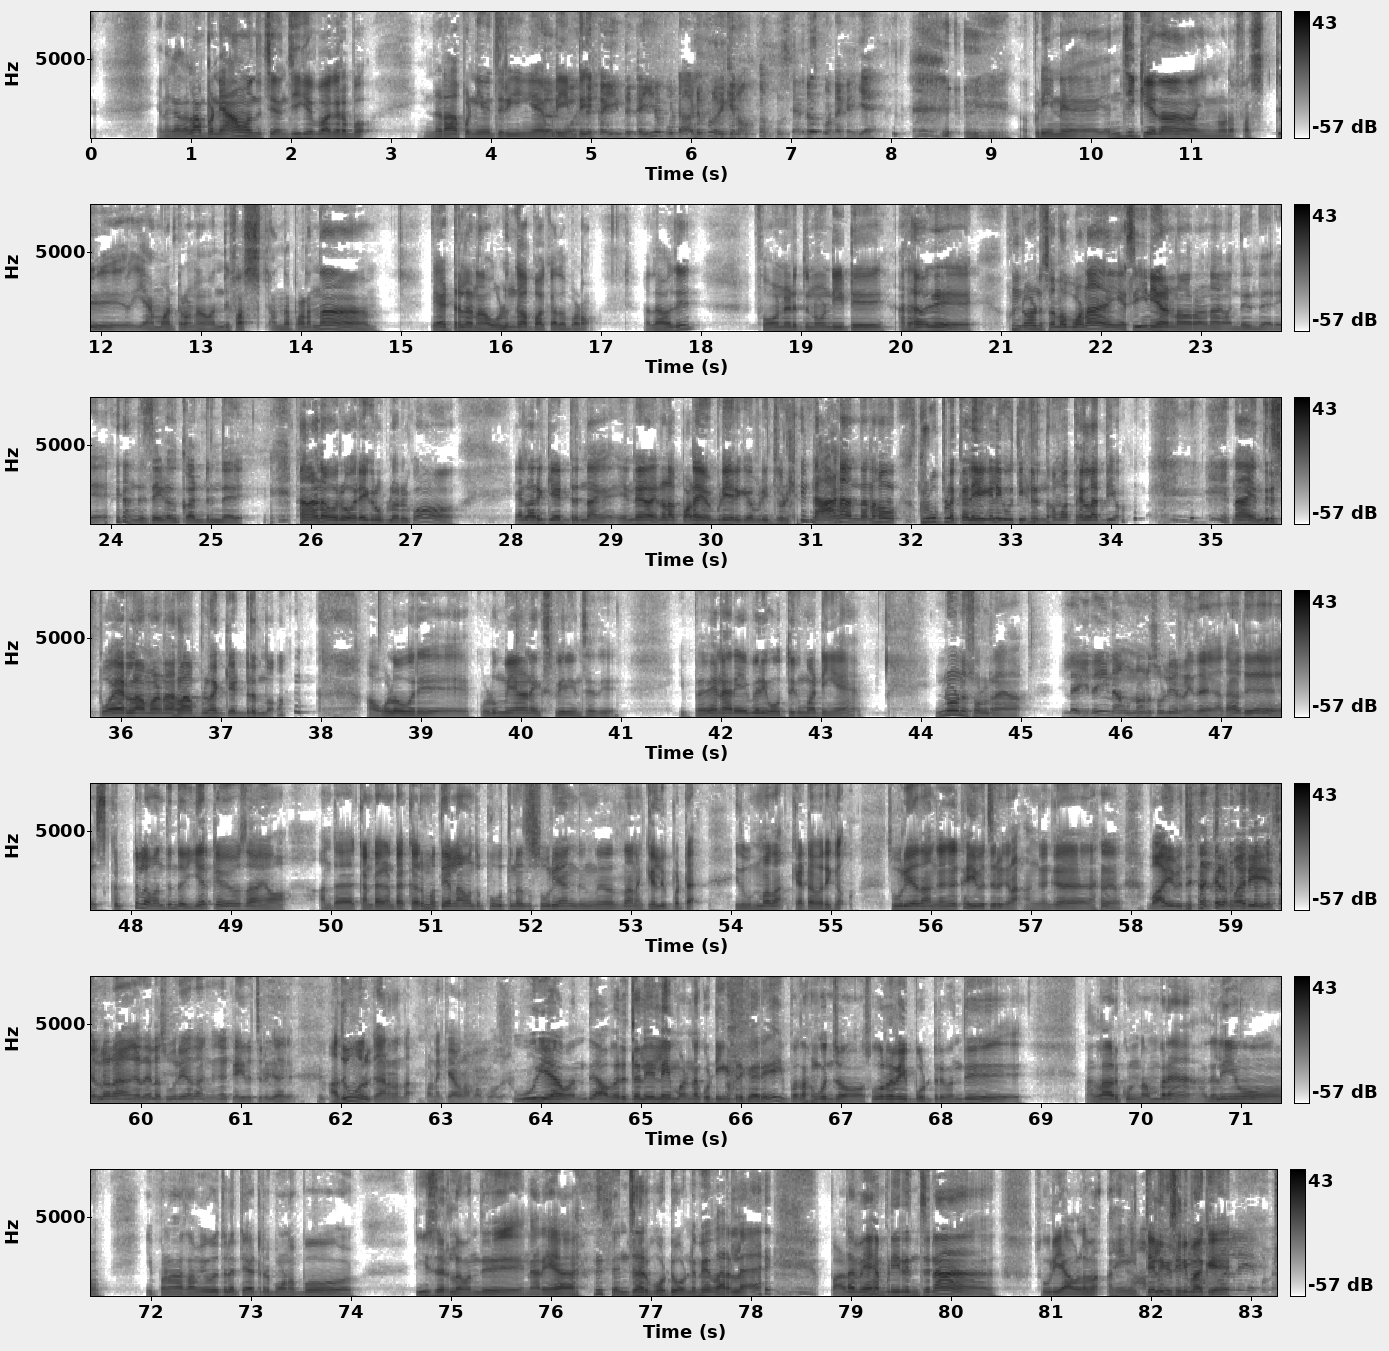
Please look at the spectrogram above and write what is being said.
எனக்கு அதெல்லாம் அப்போ ஞாபகம் வந்துச்சு என்ஜிகே பார்க்குறப்போ என்னடா பண்ணி வச்சிருக்கீங்க அப்படின்ட்டு. கை இந்த கையை போட்டு அடுப்பில் வைக்கணும். ஸ்டேட்டஸ் போட்ட கையை. அப்படின்னு என்ஜிகே தான் என்னோடய ஃபஸ்ட்டு ஏமாற்றம். நான் வந்து ஃபஸ்ட் அந்த படம் தான் தேட்டரில் நான் ஒழுங்காக பார்க்காத படம். அதாவது ஃபோன் எடுத்து நோண்டிட்டு அதாவது இன்னொன்று சொல்ல போனால் எங்கள் சீனியர் அண்ணா அண்ணா வந்திருந்தார். அந்த சைடு உட்காந்துருந்தார் நானும் அவரும் ஒரே குரூப்பில் இருக்கோம். எல்லோரும் கேட்டிருந்தாங்க என்ன என்னடா படம் எப்படி இருக்குது அப்படின்னு சொல்லிட்டு நானும் அந்த குரூப்பில் கழுவி கழுவி ஊற்றிட்டு இருந்தோம் மற்ற எல்லாத்தையும். நான் எந்திரிச்சு போயிடலாமானாலும் அப்படிலாம் கேட்டிருந்தோம். அவ்வளோ ஒரு கொடுமையான எக்ஸ்பீரியன்ஸ் அது. இப்போவே நிறைய பேர் ஒத்துக்க மாட்டீங்க. இன்னொன்று சொல்கிறேன் இல்லை இதையும் நான் இன்னொன்று சொல்லிடுறேன் இது. அதாவது ஸ்கிரிப்டில் வந்து இந்த இயற்கை விவசாயம் அந்த கண்ட கண்ட கருமத்தையெல்லாம் வந்து புகுத்துனது சூர்யாங்கிறது தான் நான் கேள்விப்பட்டேன். இது உண்மை தான் கேட்ட வரைக்கும். சூர்யா தான் அங்கங்கே கை வச்சிருக்கிறான். அங்கங்கே வாய் வச்சு நக்கிற மாதிரி செல்வராங்கதையில் சூர்யா தான் அங்கங்கே கை வச்சிருக்காரு. அதுவும் ஒரு காரணம் தான். பணம் கேவலமாக போக. சூர்யா வந்து அவர் தலையிலேயும் மண்ணை கொட்டிக்கிட்டு இருக்காரு. இப்போ தான் கொஞ்சம் சூரரை போட்டு வந்து நல்லா இருக்கும்னு நம்புகிறேன் அதுலேயும் இப்போ நான் சமீபத்தில் தேட்டர் போனப்போ டீசரில் வந்து நிறையா சென்சார் போட்டு ஒன்றுமே வரல. படமே அப்படி இருந்துச்சுன்னா சூர்யா அவ்வளோதான் தெலுங்கு சினிமாக்கு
